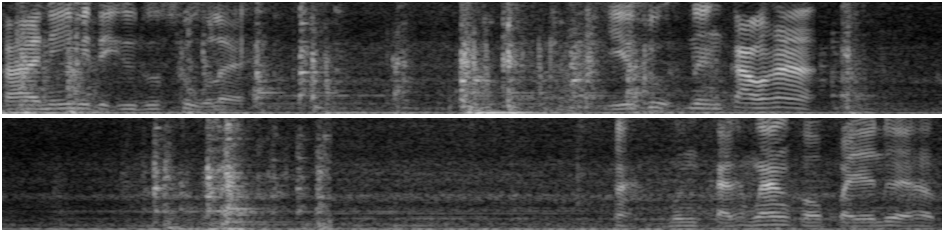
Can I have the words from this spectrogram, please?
ค่ายนี้มีแต่อิรุสุเลยอิรุสุหนึ่งเก้าห้าอะมึงการทำงานเขาไปเรื่อยๆครับ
